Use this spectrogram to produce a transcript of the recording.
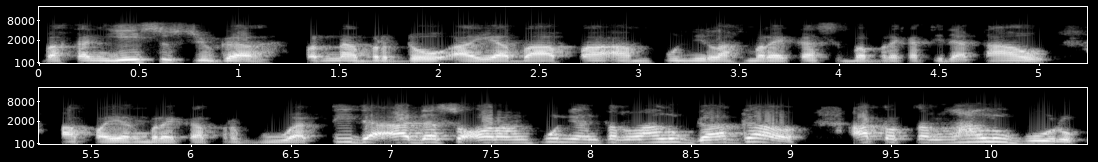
Bahkan Yesus juga pernah berdoa, ya Bapa ampunilah mereka sebab mereka tidak tahu apa yang mereka perbuat. Tidak ada seorang pun yang terlalu gagal atau terlalu buruk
